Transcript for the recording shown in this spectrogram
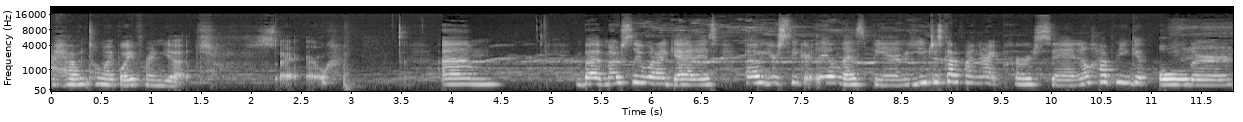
I haven't told my boyfriend yet, so, um, but mostly what I get is, oh, you're secretly a lesbian. You just gotta find the right person. It'll happen when you get older.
